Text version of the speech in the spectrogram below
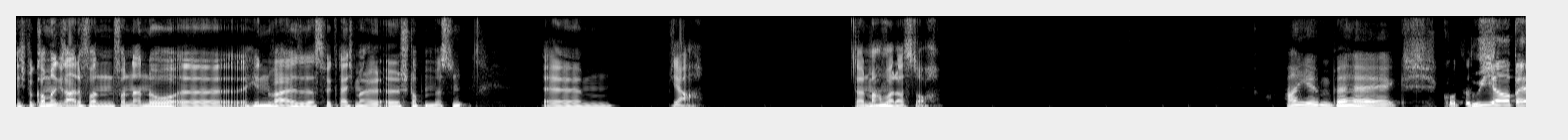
Ich bekomme gerade von, von Nando äh, Hinweise, dass wir gleich mal äh, stoppen müssen. Ähm, ja. Dann machen wir das doch. I am back. Kurzes We are back.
